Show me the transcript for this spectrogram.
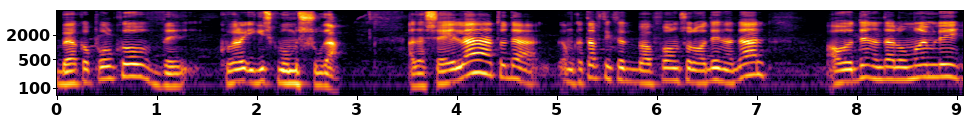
באקפולקו, וקווירי הגיש כמו משוגע. אז השאלה, אתה יודע, גם כתבתי קצת בפורום של אוהדי נדל, האוהדי נדל אומרים לי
